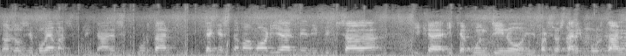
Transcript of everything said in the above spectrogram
doncs els hi puguem explicar. És important que aquesta memòria quedi fixada i que, i que continuï. Per això és tan important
